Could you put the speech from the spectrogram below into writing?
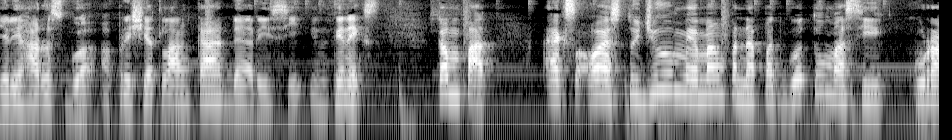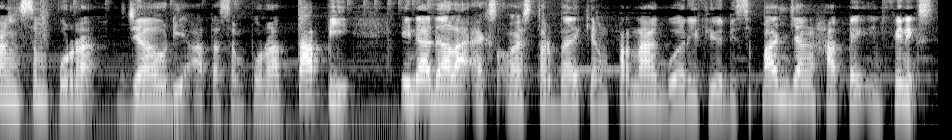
Jadi harus gue appreciate langkah dari si Infinix. Keempat, XOS 7 memang pendapat gue tuh masih kurang sempurna, jauh di atas sempurna, tapi ini adalah XOS terbaik yang pernah gue review di sepanjang HP Infinix.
